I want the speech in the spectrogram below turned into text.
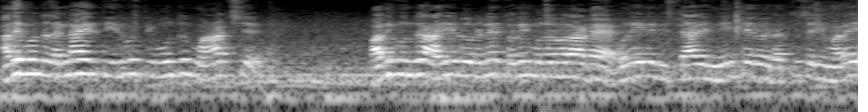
அதே போன்று இரண்டாயிரத்தி இருபத்தி மூன்று மார்ச் பதிமூன்று அரியலூரிலே துணை முதல்வராக உதயநிதி ஸ்டாலின் நீட் தேர்வை ரத்து செய்யும் வரை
